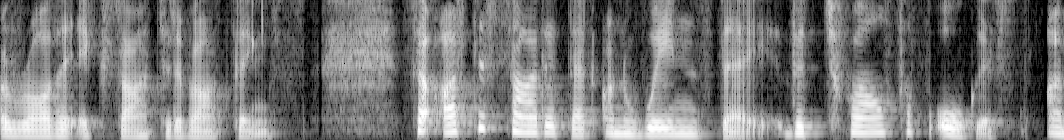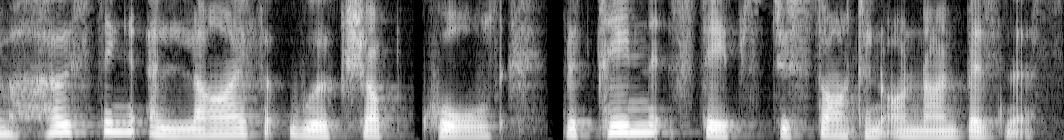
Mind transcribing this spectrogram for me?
rather excited about things. So, I've decided that on Wednesday, the 12th of August, I'm hosting a live workshop called The 10 Steps to Start an Online Business.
